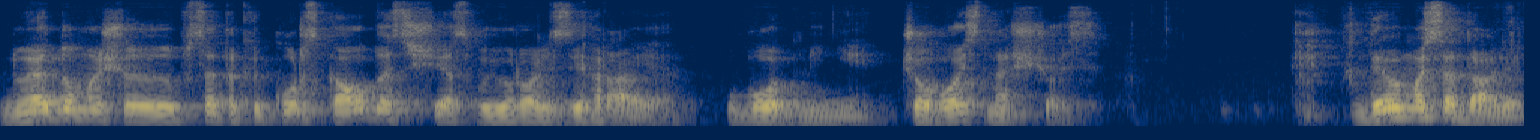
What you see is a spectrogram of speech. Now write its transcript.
Ну, я думаю, що все-таки Курська область ще свою роль зіграє в обміні чогось на щось. Дивимося далі.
